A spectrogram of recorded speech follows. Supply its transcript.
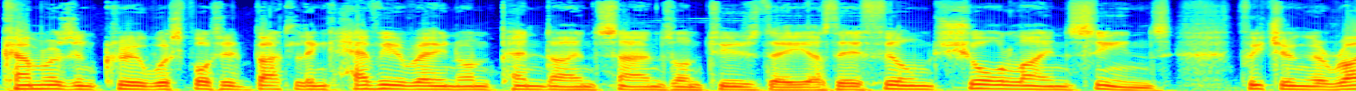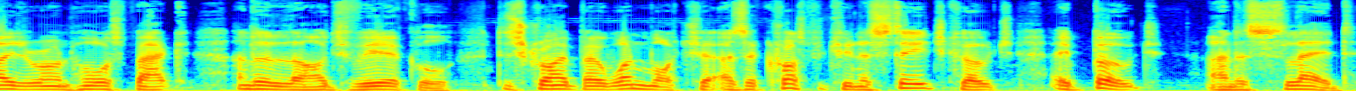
Cameras and crew were spotted battling heavy rain on Pendine Sands on Tuesday as they filmed shoreline scenes featuring a rider on horseback and a large vehicle, described by one watcher as a cross between a stagecoach, a boat, and a sled.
